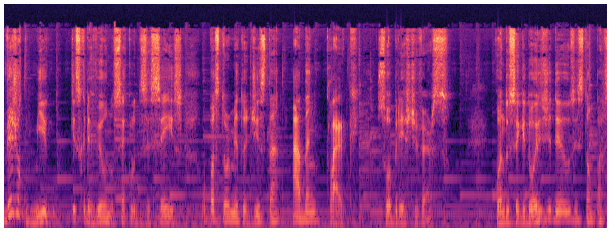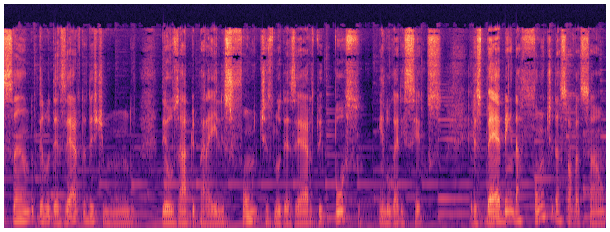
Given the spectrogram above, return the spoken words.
Veja comigo o que escreveu no século XVI o pastor metodista Adam Clarke sobre este verso. Quando os seguidores de Deus estão passando pelo deserto deste mundo, Deus abre para eles fontes no deserto e poço em lugares secos. Eles bebem da fonte da salvação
